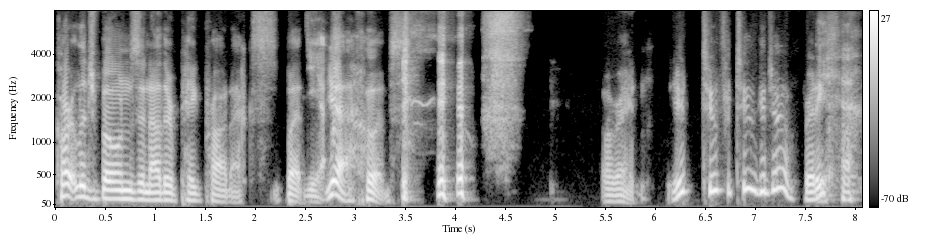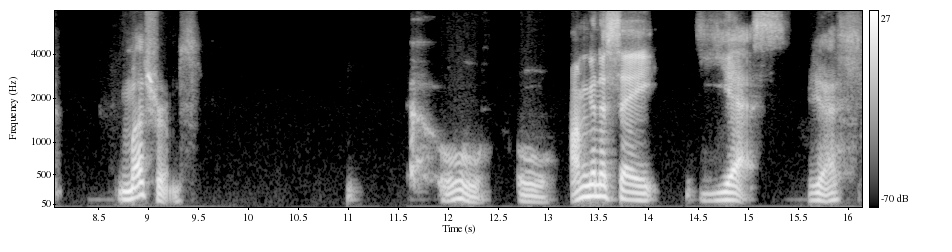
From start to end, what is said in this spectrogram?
Cartilage, bones, and other pig products. But Yeah. yeah, hooves. All right. You're two for two. Good job. Ready? Yeah. Mushrooms. Ooh. Ooh. I'm gonna say yes. Yes.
